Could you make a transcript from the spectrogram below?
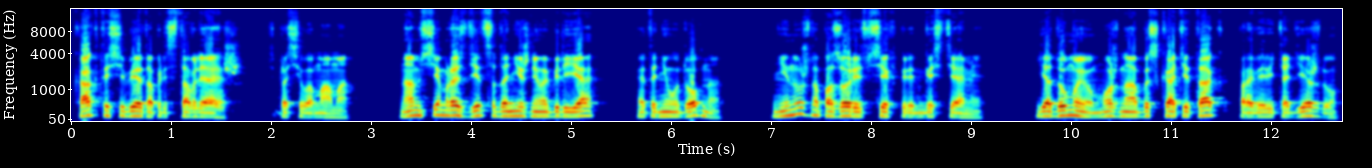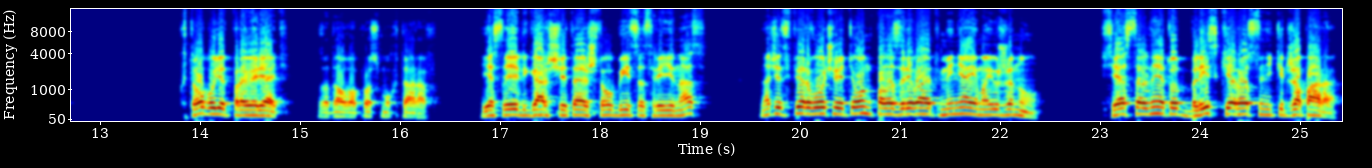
«Как ты себе это представляешь?» – спросила мама. «Нам всем раздеться до нижнего белья? Это неудобно. Не нужно позорить всех перед гостями. Я думаю, можно обыскать и так, проверить одежду». «Кто будет проверять?» – задал вопрос Мухтаров. «Если Эльгар считает, что убийца среди нас, Значит, в первую очередь он подозревает меня и мою жену. Все остальные тут близкие родственники Джапара.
